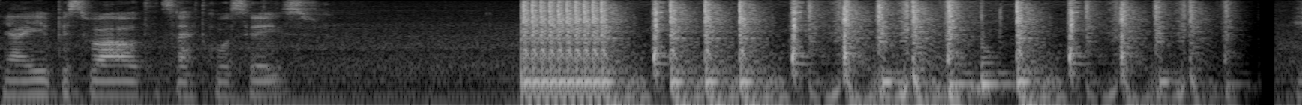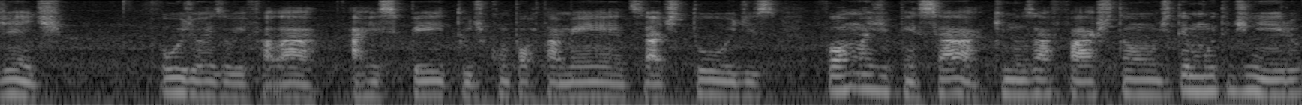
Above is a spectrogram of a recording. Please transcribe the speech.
E aí, pessoal, tudo certo com vocês? Gente, hoje eu resolvi falar a respeito de comportamentos, atitudes, formas de pensar que nos afastam de ter muito dinheiro,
